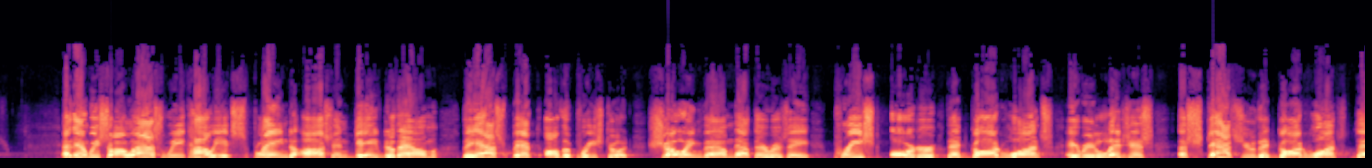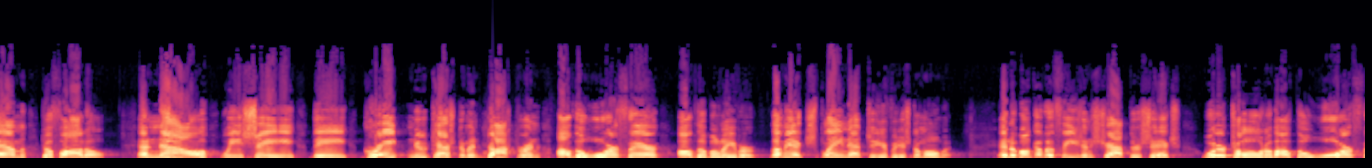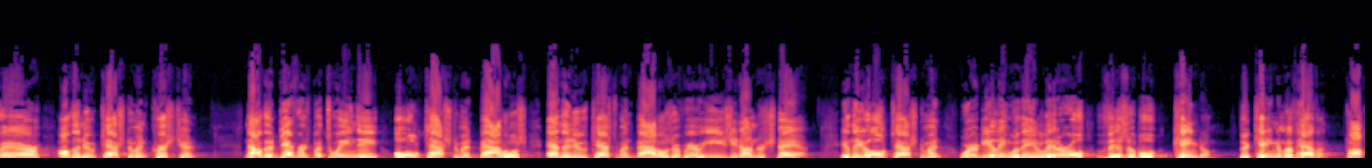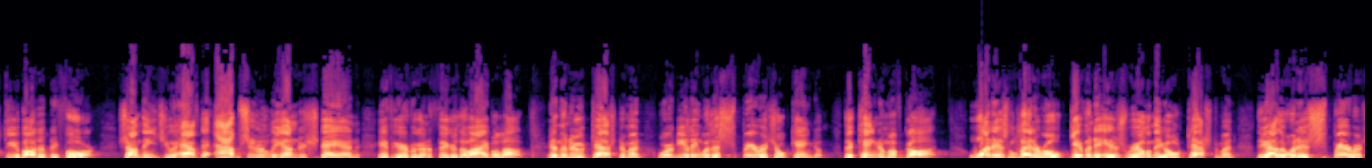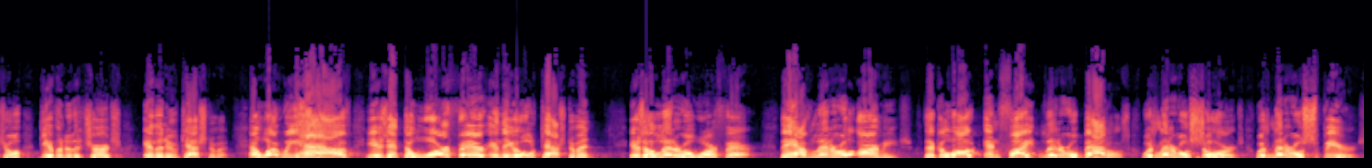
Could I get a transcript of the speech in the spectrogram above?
And then we saw last week how he explained to us and gave to them the aspect of the priesthood, showing them that there is a priest order that God wants, a religious a statue that God wants them to follow. And now we see the great New Testament doctrine of the warfare of the believer. Let me explain that to you for just a moment. In the book of Ephesians, chapter 6, we're told about the warfare of the New Testament Christian. Now, the difference between the Old Testament battles and the New Testament battles are very easy to understand. In the Old Testament, we're dealing with a literal, visible kingdom, the kingdom of heaven. Talked to you about it before. Something you have to absolutely understand if you're ever going to figure the Bible out. In the New Testament, we're dealing with a spiritual kingdom, the kingdom of God. One is literal, given to Israel in the Old Testament. The other one is spiritual, given to the church in the New Testament. And what we have is that the warfare in the Old Testament is a literal warfare. They have literal armies that go out and fight literal battles with literal swords, with literal spears.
